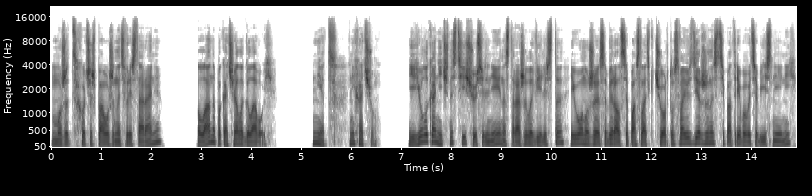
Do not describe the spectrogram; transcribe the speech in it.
«Может, хочешь поужинать в ресторане?» Лана покачала головой. «Нет, не хочу». Ее лаконичность еще сильнее насторожила Велеста, и он уже собирался послать к черту свою сдержанность и потребовать объяснений,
